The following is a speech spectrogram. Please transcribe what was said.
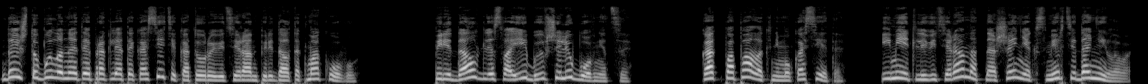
Да и что было на этой проклятой кассете, которую ветеран передал Токмакову? Передал для своей бывшей любовницы. Как попала к нему кассета? Имеет ли ветеран отношение к смерти Данилова?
